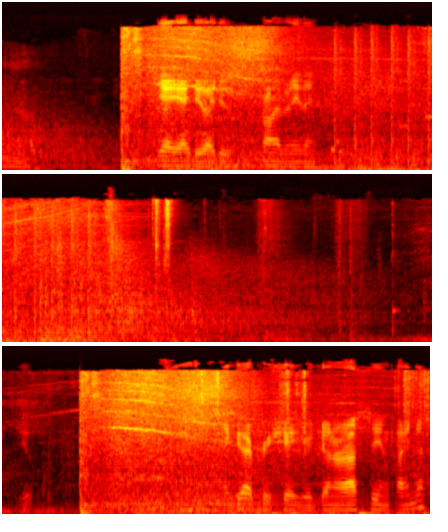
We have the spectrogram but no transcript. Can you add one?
Yeah. Yeah, yeah, I do, I do. I don't have anything. You. Thank you, I appreciate your generosity and kindness.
